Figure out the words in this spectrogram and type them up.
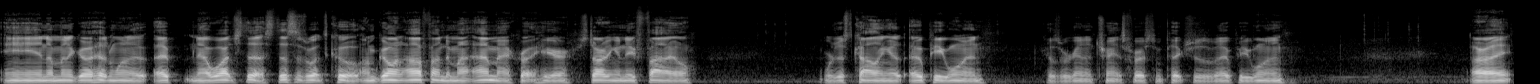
and I'm going to go ahead and want to, now watch this. This is what's cool. I'm going off onto my iMac right here, starting a new file. We're just calling it OP1 because we're going to transfer some pictures of OP1. All right.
